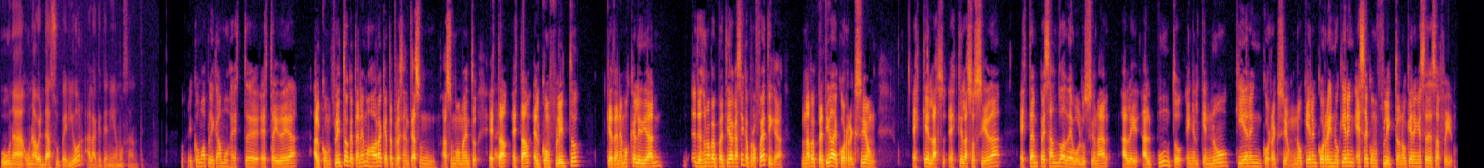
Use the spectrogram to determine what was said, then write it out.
una, una verdad superior a la que teníamos antes. ¿Y cómo aplicamos este, esta idea al conflicto que tenemos ahora que te presenté hace un, hace un momento. Está, está el conflicto que tenemos que lidiar desde una perspectiva casi que profética, una perspectiva de corrección. Es que la, es que la sociedad está empezando a devolucionar al, al, punto en el que no quieren corrección, no quieren corregir, no quieren ese conflicto, no quieren ese desafío.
